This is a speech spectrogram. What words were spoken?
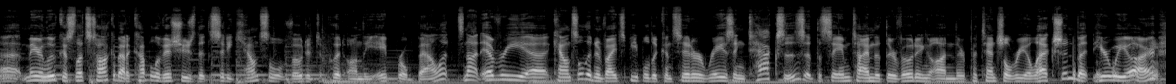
Uh, Mayor Lucas, let's talk about a couple of issues that City Council voted to put on the April ballot. It's not every uh, council that invites people to consider raising taxes at the same time that they're voting on their potential reelection, but here we are.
